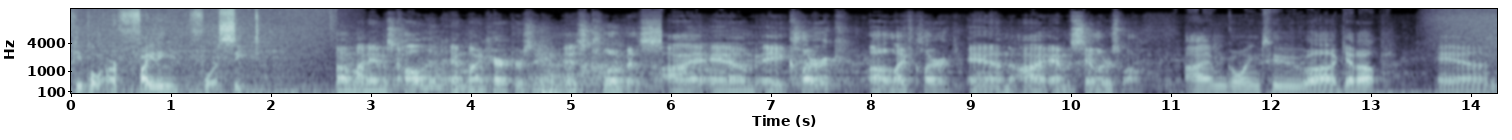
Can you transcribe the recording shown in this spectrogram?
people are fighting for a seat. Uh, my name is Colin, and my character's name is Clovis. I am a cleric, a life cleric, and I am a sailor as well. I'm going to uh, get up and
